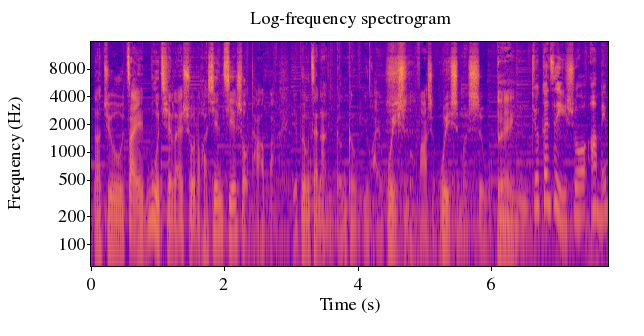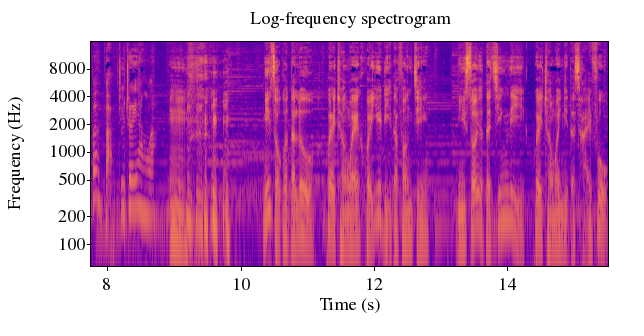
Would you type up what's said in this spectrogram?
那就在目前来说的话，先接受它吧，也不用在那里耿耿于怀。为什么发生？为什么是我？对，就跟自己说啊，没办法，就这样了。嗯。你走过的路会成为回忆里的风景，你所有的经历会成为你的财富，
